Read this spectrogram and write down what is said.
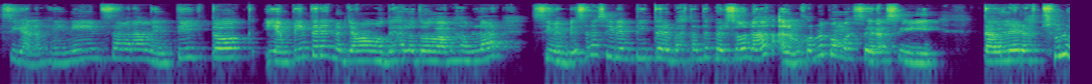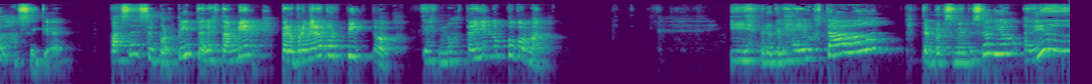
Síganos en Instagram, en TikTok y en Pinterest nos llamamos Déjalo todo, vamos a hablar. Si me empiezan a seguir en Pinterest bastantes personas, a lo mejor me pongo a hacer así tableros chulos, así que pásense por Pinterest también, pero primero por TikTok, que nos está yendo un poco mal. Y espero que les haya gustado. Hasta el próximo episodio. Adiós.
